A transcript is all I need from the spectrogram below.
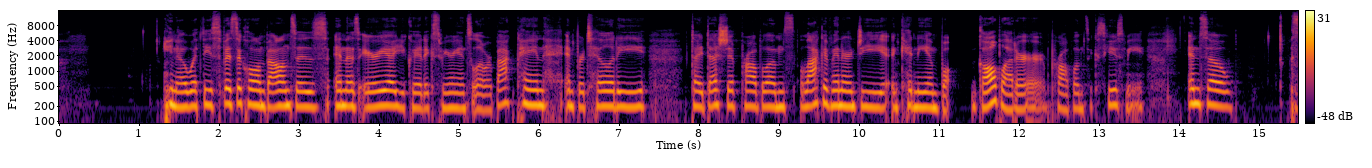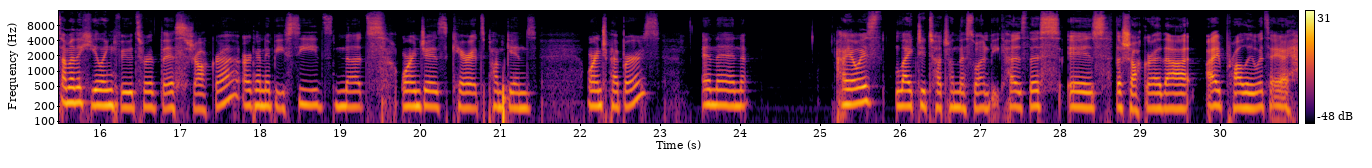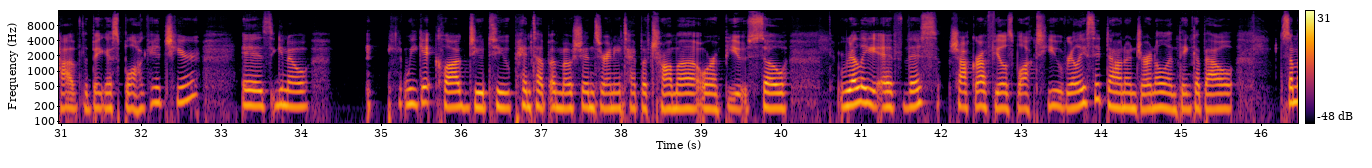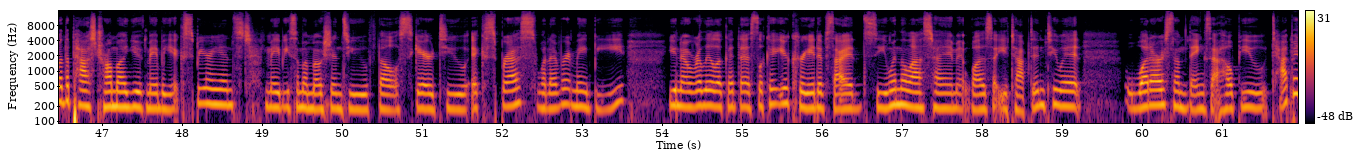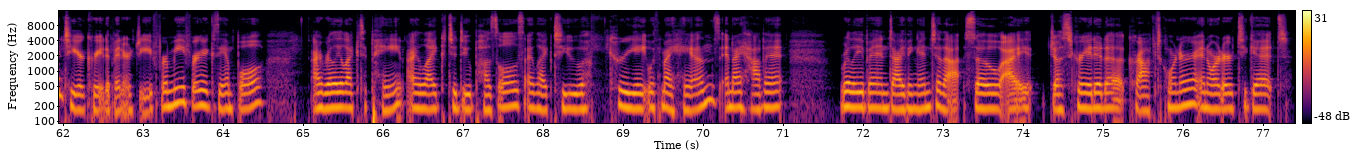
you know, with these physical imbalances in this area, you could experience lower back pain, infertility, digestive problems, lack of energy, and kidney and gallbladder problems, excuse me. And so, some of the healing foods for this chakra are going to be seeds, nuts, oranges, carrots, pumpkins, orange peppers. And then I always like to touch on this one because this is the chakra that I probably would say I have the biggest blockage here is, you know, we get clogged due to pent up emotions or any type of trauma or abuse. So, really, if this chakra feels blocked to you, really sit down and journal and think about some of the past trauma you've maybe experienced, maybe some emotions you felt scared to express, whatever it may be. You know, really look at this, look at your creative side, see when the last time it was that you tapped into it. What are some things that help you tap into your creative energy? For me, for example, I really like to paint. I like to do puzzles. I like to create with my hands, and I haven't really been diving into that. So I just created a craft corner in order to get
